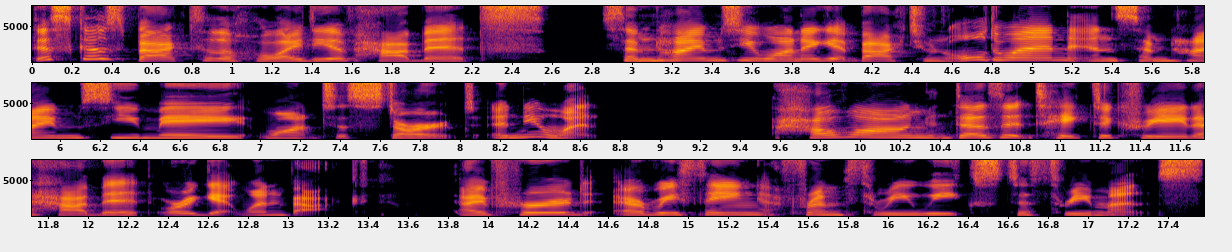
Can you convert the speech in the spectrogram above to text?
This goes back to the whole idea of habits. Sometimes you want to get back to an old one, and sometimes you may want to start a new one. how long does it take to create a habit or get one back? I've heard everything from three weeks to three months.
